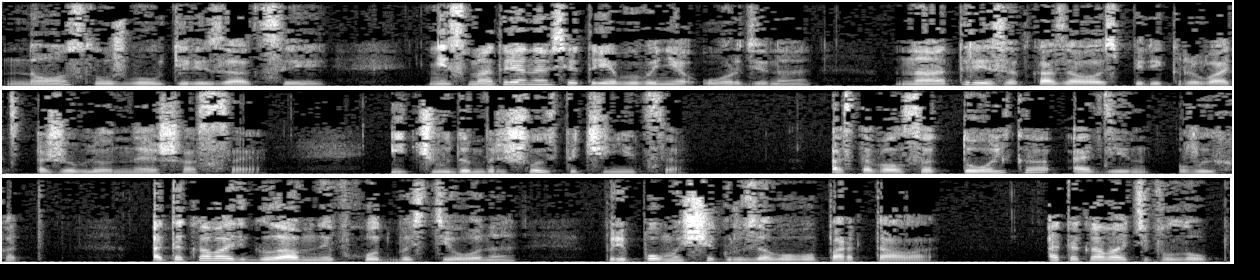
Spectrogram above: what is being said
Но служба утилизации, несмотря на все требования ордена, наотрез отказалась перекрывать оживленное шоссе, и чудом пришлось подчиниться — Оставался только один выход — атаковать главный вход бастиона при помощи грузового портала, атаковать в лоб,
